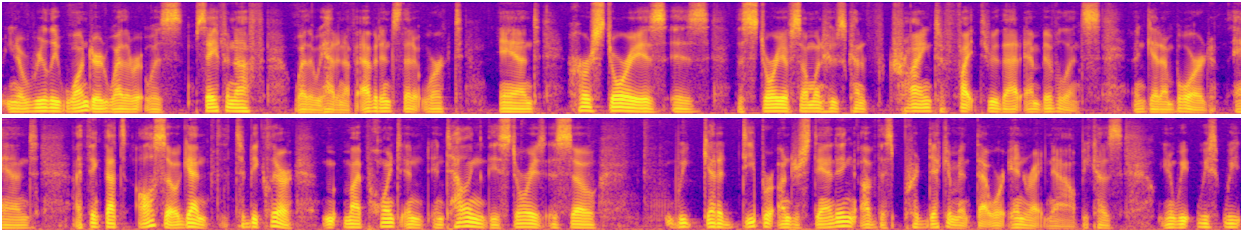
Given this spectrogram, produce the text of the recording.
you know, really wondered whether it was safe enough, whether we had enough evidence that it worked. And her story is is the story of someone who's kind of trying to fight through that ambivalence and get on board. And I think that's also, again, to be clear, m- my point in, in telling these stories is so we get a deeper understanding of this predicament that we're in right now because you know we, we, we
